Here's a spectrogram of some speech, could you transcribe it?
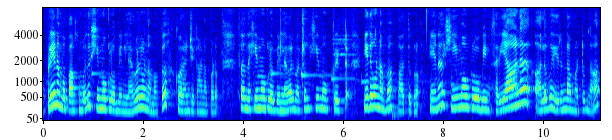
அப்படியே நம்ம பார்க்கும்போது ஹீமோக்ளோபின் லெவலும் நமக்கு குறைஞ்சி காணப்படும். ஸோ அந்த ஹீமோக்ளோபின் லெவல் மற்றும் ஹீமோக்ரிட் இதுவும் நம்ம பார்த்துக்கணும். ஏன்னா ஹீமோக்ளோபின் சரியான அளவு இருந்தால் மட்டும்தான்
